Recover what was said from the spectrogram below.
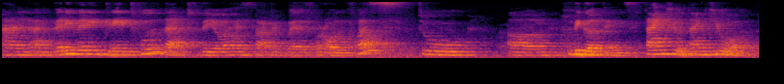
and i'm very very grateful that the year has started well for all of us to um, bigger things. Thank you. Thank you all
